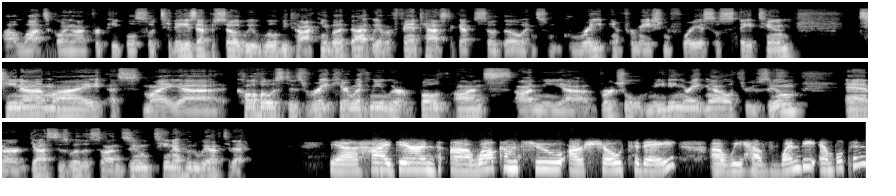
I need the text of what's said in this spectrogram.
Uh, lots going on for people. So, today's episode, we will be talking about that. We have a fantastic episode, though, and some great information for you. So, stay tuned. Tina, my uh, my uh, co-host, is right here with me. We're both on on the uh, virtual meeting right now through Zoom, and our guest is with us on Zoom. Tina, who do we have today? Yeah, hi, Darren. Uh, welcome to our show today. Uh, we have Wendy Embleton.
